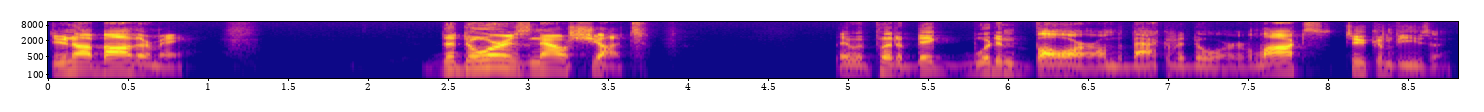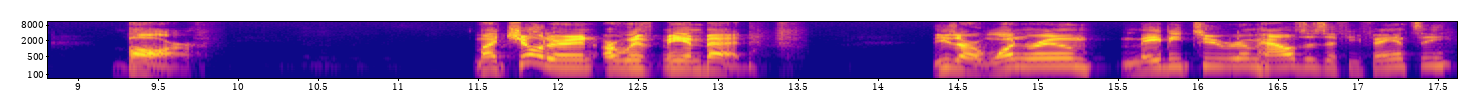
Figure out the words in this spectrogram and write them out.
Do not bother me. The door is now shut. They would put a big wooden bar on the back of a door. Locks, too confusing. Bar. My children are with me in bed. These are one room, maybe two room houses if you fancy.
